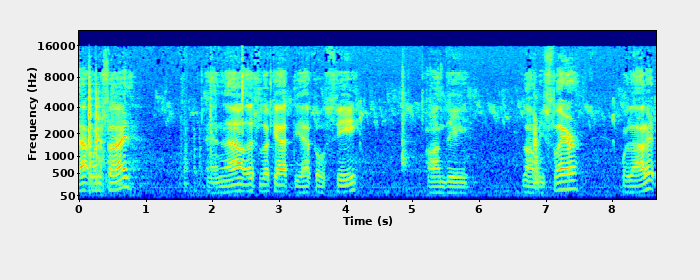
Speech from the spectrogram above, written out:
That one aside. And now let's look at the FOC on the Zombie Slayer without it.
